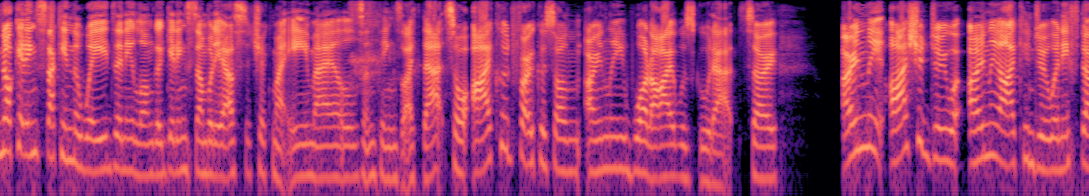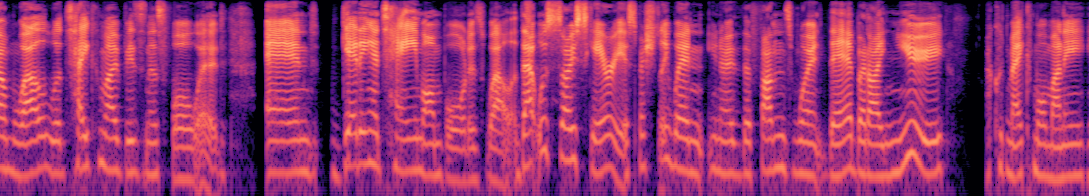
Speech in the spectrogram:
not getting stuck in the weeds any longer, getting somebody else to check my emails and things like that. So I could focus on only what I was good at. So only I should do what only I can do, and if done well, will take my business forward and getting a team on board as well. That was so scary, especially when, you know, the funds weren't there, but I knew I could make more money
